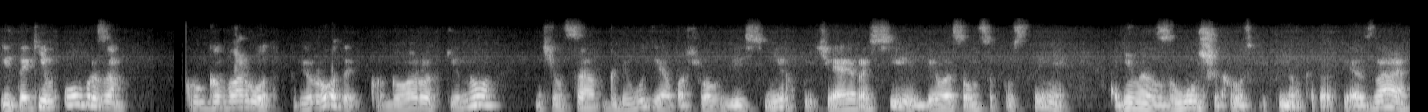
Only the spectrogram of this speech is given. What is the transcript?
И таким образом круговорот природы, круговорот кино начался в Голливуде, обошел весь мир, включая Россию. «Белое солнце пустыни» — один из лучших русских фильмов, которых я знаю,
